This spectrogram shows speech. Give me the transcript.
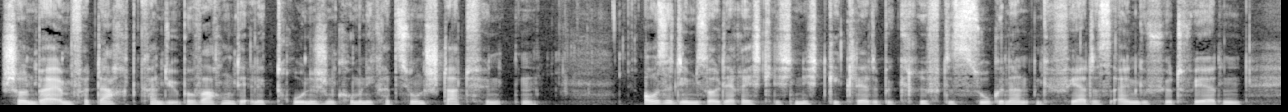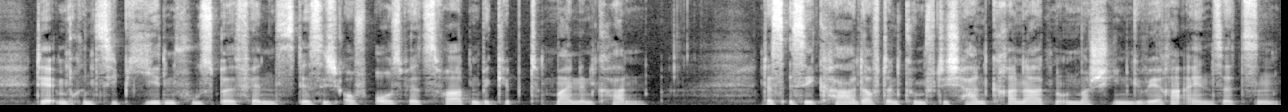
Schon bei einem Verdacht kann die Überwachung der elektronischen Kommunikation stattfinden. Außerdem soll der rechtlich nicht geklärte Begriff des sogenannten Gefährders eingeführt werden, der im Prinzip jeden Fußballfans, der sich auf Auswärtsfahrten begibt, meinen kann. Das SEK darf dann künftig Handgranaten und Maschinengewehre einsetzen.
